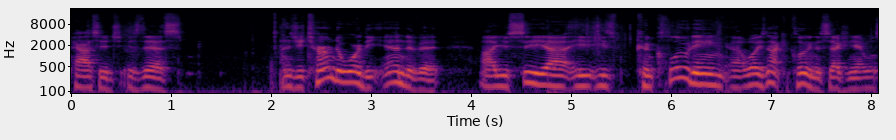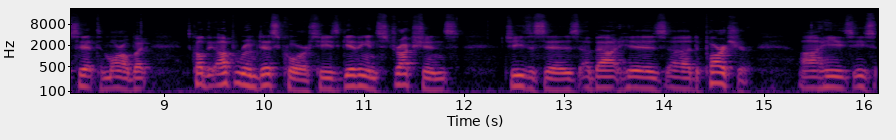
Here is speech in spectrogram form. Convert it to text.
passage is this. As you turn toward the end of it, uh, you see uh, he, he's concluding, uh, well, he's not concluding the section yet, we'll see it tomorrow, but it's called the Upper Room Discourse. He's giving instructions, Jesus is, about his uh, departure. Uh, he's, he's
